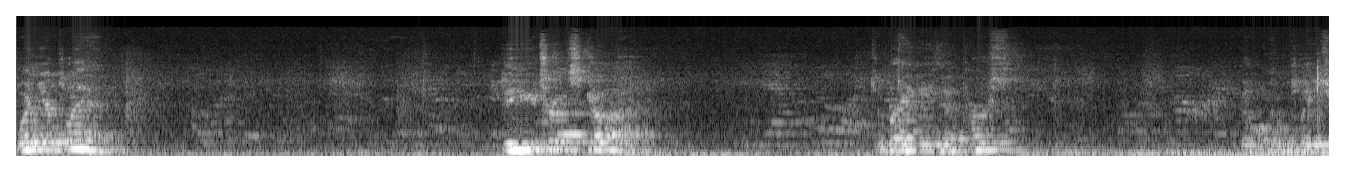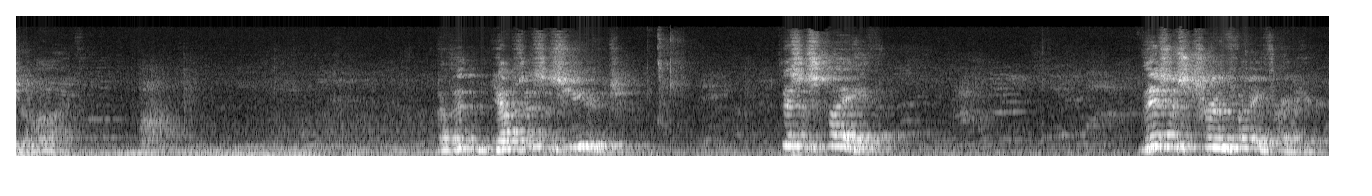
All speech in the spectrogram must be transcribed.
wasn't your plan. Do you trust God to bring you that person that will complete your life? Now, this, yes, this is huge. This is faith. This is true faith right here.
